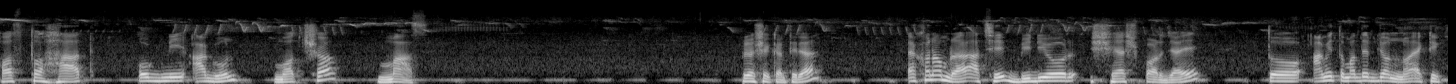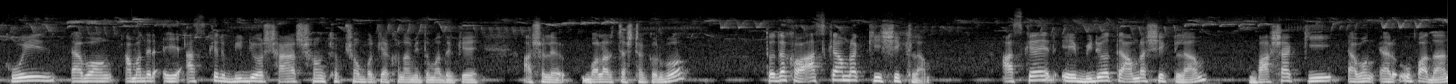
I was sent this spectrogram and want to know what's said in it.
হস্ত, হাত, অগ্নি, আগুন, মৎস্য মাছ। প্রিয় শিক্ষার্থীরা, এখন আমরা আছি ভিডিওর শেষ পর্যায়ে। তো আমি তোমাদের জন্য একটি কুইজ এবং আমাদের এই আজকের ভিডিওর সার সংক্ষেপ সম্পর্কে এখন আমি তোমাদেরকে আসলে বলার চেষ্টা করব। তো দেখো, আজকে আমরা কি শিখলাম? আজকের এই ভিডিওতে আমরা শিখলাম ভাষা কি এবং এর উপাদান,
